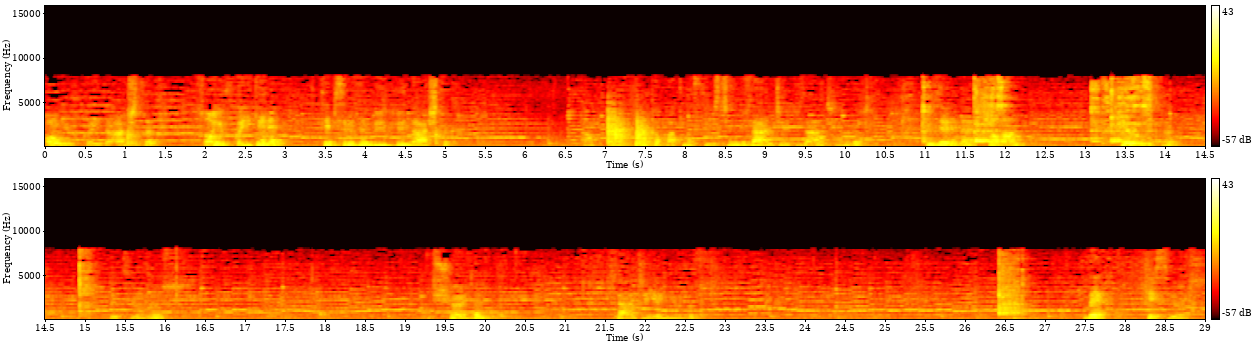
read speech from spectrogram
Son yufkayı da açtık. Son yufkayı gene tepsimizin büyüklüğünde açtık. Kapatması için güzelce düzeltiyoruz. Üzerine kalan yağımızı döküyoruz. Şöyle güzelce yayıyoruz. Ve kesiyoruz.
